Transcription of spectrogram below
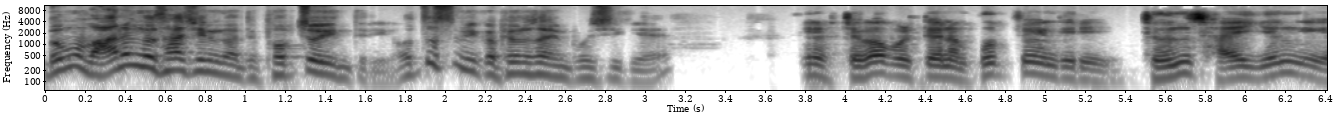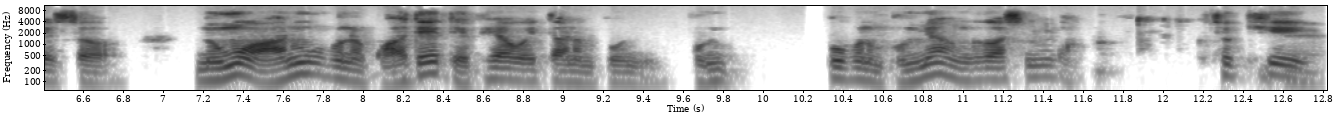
너무 많은 걸 사시는 것 같아요. 법조인들이. 어떻습니까? 변호사님 보시기에. 예, 제가 볼 때는 법조인들이 전 사회 영역에서 너무 많은 부분을 과대 대표하고 있다는 부분, 부분은 분명한 것 같습니다. 특히 네.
